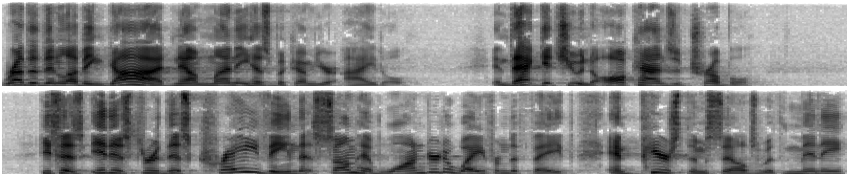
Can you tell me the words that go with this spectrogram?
rather than loving God, now money has become your idol. And that gets you into all kinds of trouble. He says, It is through this craving that some have wandered away from the faith and pierced themselves with many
